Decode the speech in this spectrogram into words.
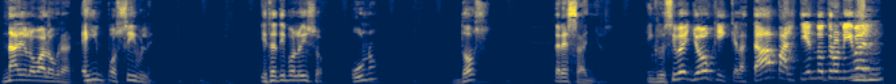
nadie lo va a lograr. Es imposible. Y este tipo lo hizo uno, dos, tres años. Inclusive Jokic, que la estaba partiendo a otro nivel,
